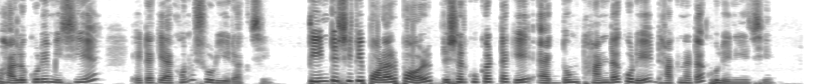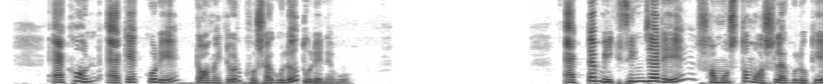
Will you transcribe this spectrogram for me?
ভালো করে মিশিয়ে এটাকে এখন সরিয়ে রাখছি। তিনটে সিটি পড়ার পর প্রেশার কুকারটাকে একদম ঠান্ডা করে ঢাকনাটা খুলে নিয়েছি। এখন এক এক করে টমেটোর খোসাগুলো তুলে নেব। একটা মিক্সিং জারে সমস্ত মশলাগুলোকে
